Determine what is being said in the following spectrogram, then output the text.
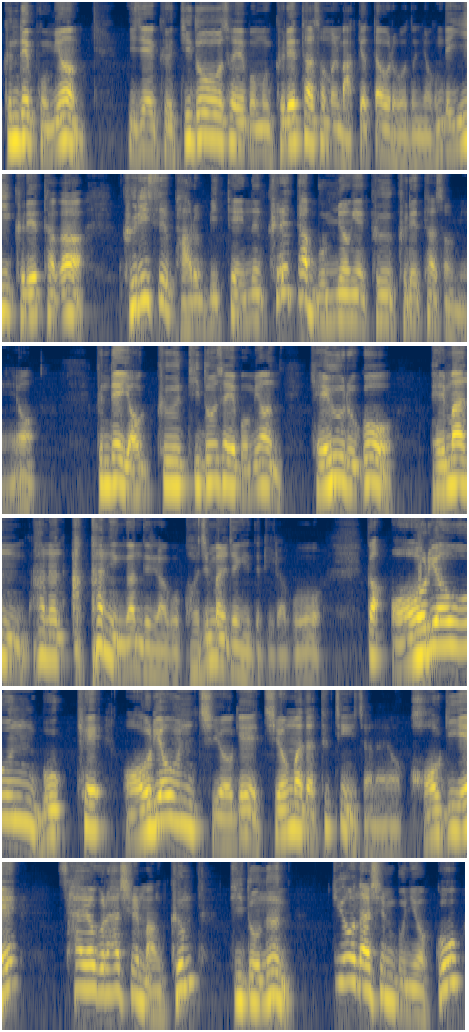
근데 보면 이제 그 디도서에 보면 그레타 섬을 맡겼다고 그러거든요. 근데 이 그레타가 그리스 바로 밑에 있는 크레타 문명의 그 그레타 섬이에요. 근데 여, 그 디도서에 보면 게으르고 배만하는 악한 인간들이라고 거짓말쟁이들이라고. 그러니까 어려운 목회 어려운 지역에 지역마다 특징이 있잖아요. 거기에 사역을 하실 만큼 디도는 뛰어나신 분이었고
